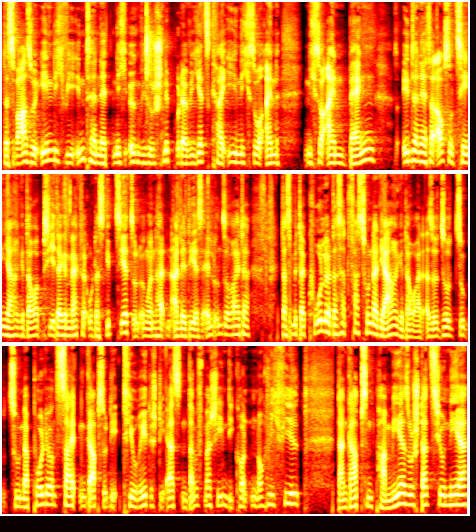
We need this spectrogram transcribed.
Das war so ähnlich wie Internet, nicht irgendwie so schnipp oder wie jetzt KI, nicht so ein, nicht so ein Bang. Internet hat auch so zehn Jahre gedauert, bis jeder gemerkt hat, oh, das gibt's jetzt und irgendwann hatten alle DSL und so weiter. Das mit der Kohle, das hat fast 100 Jahre gedauert. Also so, so zu Napoleons Zeiten gab's so die, theoretisch die ersten Dampfmaschinen, die konnten noch nicht viel. Dann gab's ein paar mehr so stationär.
